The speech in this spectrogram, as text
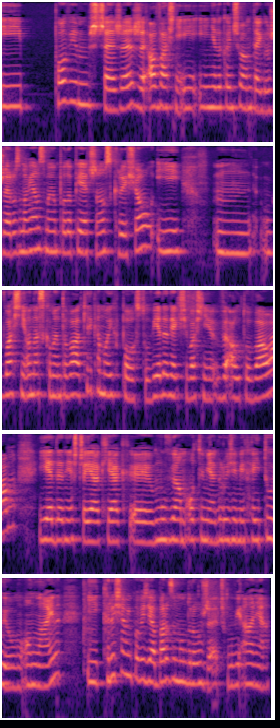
I powiem szczerze, że o właśnie, i, i nie dokończyłam tego, że rozmawiałam z moją podopieczną, z Krysią i mm, właśnie ona skomentowała kilka moich postów. Jeden jak się właśnie wyautowałam, jeden jeszcze jak, jak y, mówiłam o tym, jak ludzie mnie hejtują online i Krysia mi powiedziała bardzo mądrą rzecz. Mówi Ania,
